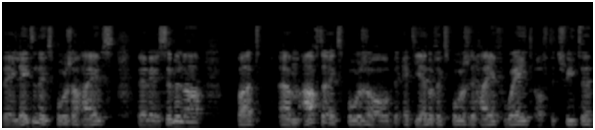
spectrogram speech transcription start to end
very late in the exposure hives, they're very similar, but um, after exposure or at the end of exposure, the hive weight of the treated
